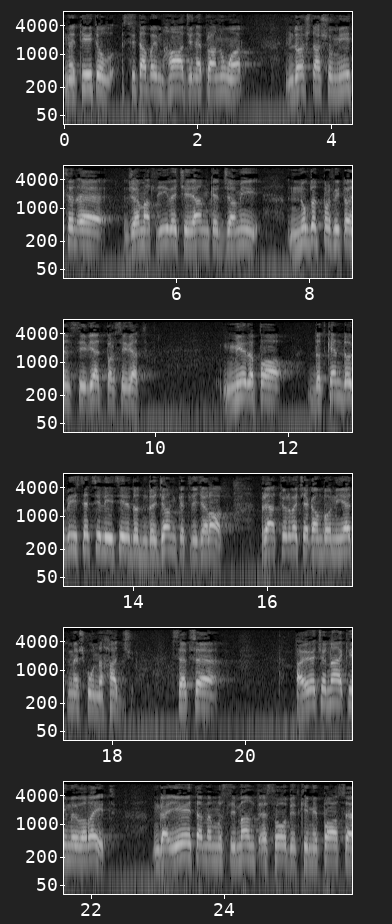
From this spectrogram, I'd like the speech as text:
me titull Si ta bëjmë haxhin e pranuar, ndoshta shumicën e xhematlive që janë në këtë xhami nuk do të përfitojnë sivjet për sivjet. Mirëpo do të kenë dobi secili i cili do të ndëgjon këtë ligjëratë prej atyre që kanë bo nijet me shku në haxh, sepse ajo që na e kemi vërejt nga jeta me muslimant e sodit kemi pa se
